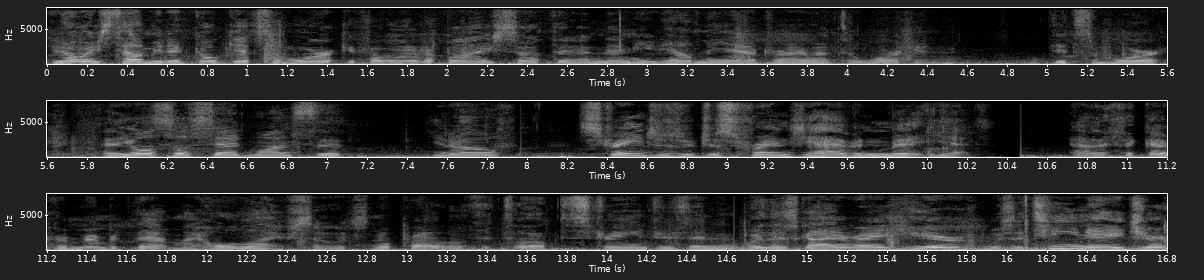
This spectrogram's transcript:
he'd always tell me to go get some work if I wanted to buy something, and then he'd help me after I went to work and did some work. And he also said once that, you know, strangers are just friends you haven't met yet. And I think I've remembered that my whole life, so it's no problem to talk to strangers. And when this guy right here was a teenager,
